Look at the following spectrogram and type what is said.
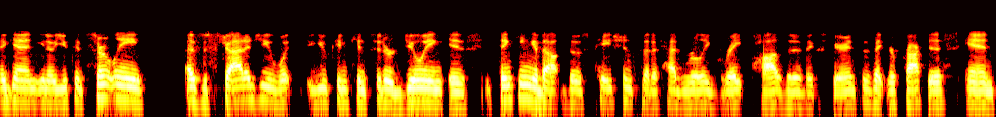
again, you know, you could certainly as a strategy, what you can consider doing is thinking about those patients that have had really great positive experiences at your practice and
